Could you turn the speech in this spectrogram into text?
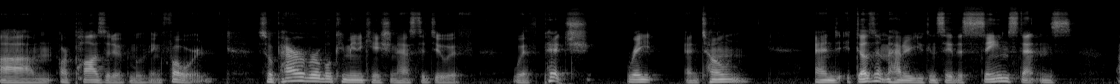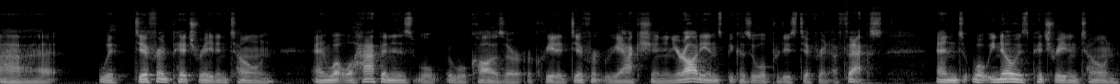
um, or positive moving forward. So, paraverbal communication has to do with with pitch, rate, and tone. And it doesn't matter, you can say the same sentence uh, with different pitch, rate, and tone. And what will happen is will, it will cause or, or create a different reaction in your audience because it will produce different effects. And what we know is pitch, rate, and tone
